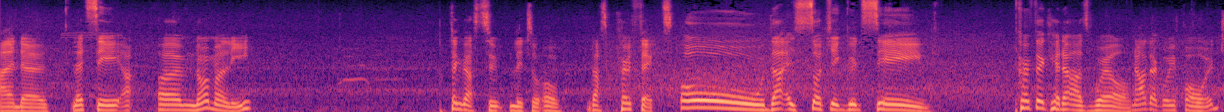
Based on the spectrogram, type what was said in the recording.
And uh, let's say... Uh, um, normally... I think that's too little. Oh, that's perfect. Oh, that is such a good save. Perfect header as well. Now they're going forward.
